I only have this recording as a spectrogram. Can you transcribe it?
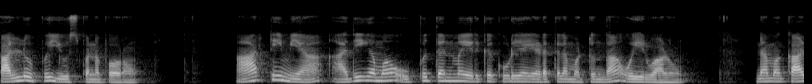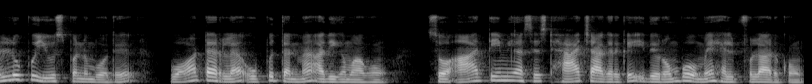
கல்லுப்பு யூஸ் பண்ண போகிறோம் ஆர்டிமியா அதிகமாக உப்புத்தன்மை இருக்கக்கூடிய இடத்துல மட்டும்தான் உயிர் வாழும். நம்ம கல்லுப்பு யூஸ் பண்ணும்போது வாட்டரில் உப்புத்தன்மை அதிகமாகும். ஸோ ஆர்டிமியா சிஸ்ட் ஹேட்ச் ஆகிறதுக்கு இது ரொம்பவுமே ஹெல்ப்ஃபுல்லாக இருக்கும்.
